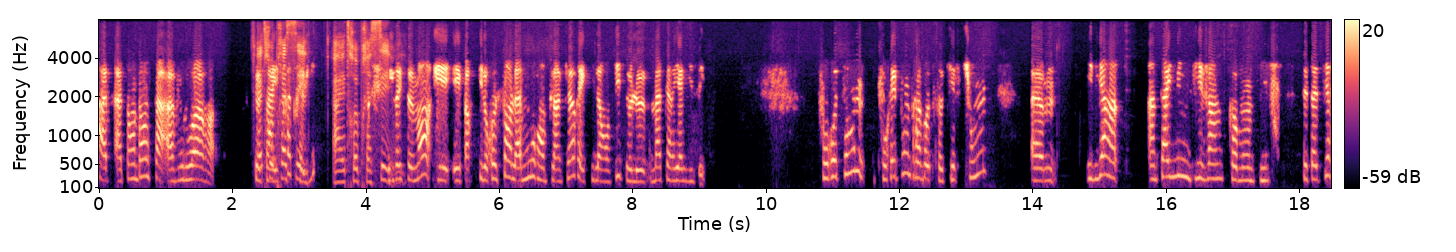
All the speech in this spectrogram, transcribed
a, a tendance à, à vouloir que Être ça aille très, pressé. très vite. À être pressé. Exactement, et, et parce qu'il ressent l'amour en plein cœur et qu'il a envie de le matérialiser. Pour autant, pour répondre à votre question, euh, il y a un, un timing divin, comme on dit. C'est-à-dire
